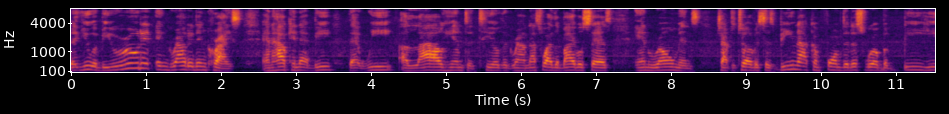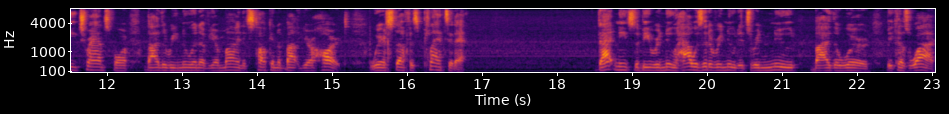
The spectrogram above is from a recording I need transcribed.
that you would be rooted and grounded in Christ. And how can that be? That we allow Him to till the ground. That's why the Bible says in Romans chapter 12, it says, Be not conformed to this world, but be ye transformed by the renewing of your mind. It's talking about your heart, where stuff is planted at. That needs to be renewed. How is it renewed? It's renewed by the word. Because why?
